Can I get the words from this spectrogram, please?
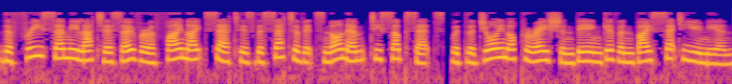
The free semilattice over a finite set is the set of its non-empty subsets, with the join operation being given by set union.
